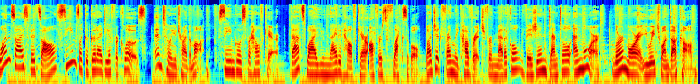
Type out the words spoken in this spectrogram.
One size fits all seems like a good idea for clothes until you try them on. Same goes for healthcare. That's why United Healthcare offers flexible, budget friendly coverage for medical, vision, dental, and more. Learn more at uh1.com.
